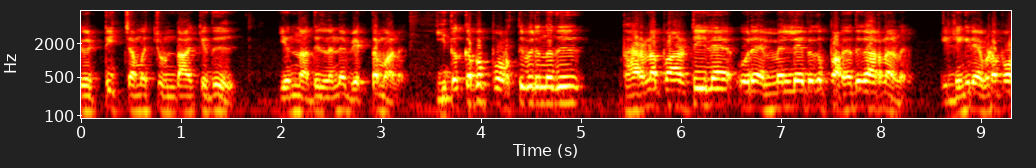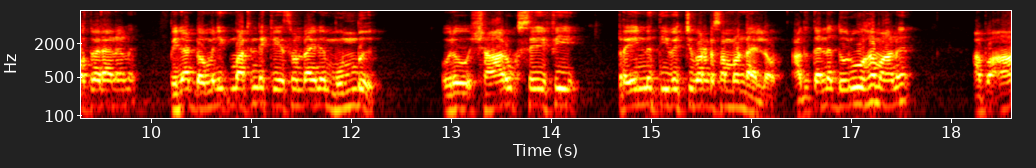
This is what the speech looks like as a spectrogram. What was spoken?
കെട്ടിച്ചമച്ചുണ്ടാക്കിയത് എന്ന് അതിൽ തന്നെ വ്യക്തമാണ്. ഇതൊക്കെ ഇപ്പൊ പുറത്തു വരുന്നത് ഭരണ പാർട്ടിയിലെ ഒരു എം എൽ എ ഇതൊക്കെ പറഞ്ഞത് കാരണമാണ്. ഇല്ലെങ്കിൽ എവിടെ പുറത്തു വരാനാണ്? പിന്നെ ഡൊമിനിക് മാർട്ടിന്റെ കേസ് ഉണ്ടായതിന് മുമ്പ് ഒരു ഷാറുഖ് സേഫി ട്രെയിനിന് തീ വെച്ച് പറഞ്ഞ സംഭവം ഉണ്ടായല്ലോ. അത് തന്നെ ദുരൂഹമാണ്. അപ്പൊ ആ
